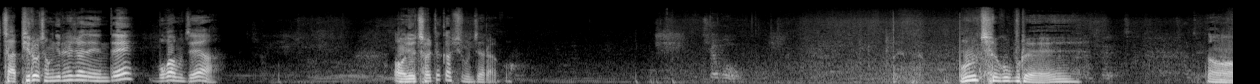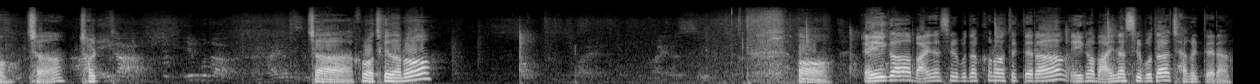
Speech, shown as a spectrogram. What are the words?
자, B로 정리를 해줘야 되는데 뭐가 문제야? 어, 이 절대값이 문제라고. 최고. 뭘 최고부래? 어, 자, 절, A가 1보다 마이너스 자, 그럼 어떻게 나눠? 어, A가 마이너스 1보다 큰것 같을 때랑 A가 마이너스 1보다 작을 때랑.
